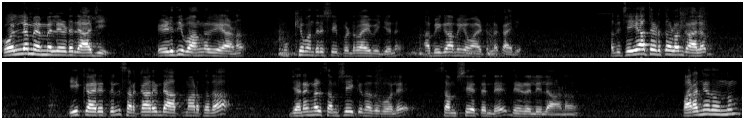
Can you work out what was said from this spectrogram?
കൊല്ലം എം എൽ എയുടെ രാജി എഴുതി വാങ്ങുകയാണ് മുഖ്യമന്ത്രി ശ്രീ പിണറായി വിജയന് അഭികാമികമായിട്ടുള്ള കാര്യം. അത് ചെയ്യാത്തിടത്തോളം കാലം ഈ കാര്യത്തിൽ സർക്കാരിന്റെ ആത്മാർത്ഥത ജനങ്ങൾ സംശയിക്കുന്നത് പോലെ സംശയത്തിന്റെ നിഴലിലാണ്. പറഞ്ഞതൊന്നും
